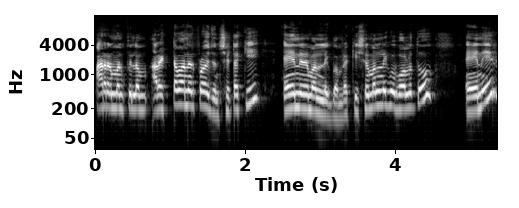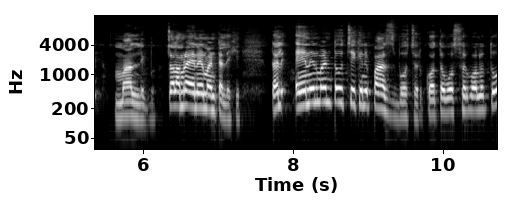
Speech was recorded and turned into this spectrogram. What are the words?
আর এর মান পেলাম, আরেকটা মানের প্রয়োজন, সেটা কি? এন এর মান লিখব আমরা। কিসের মান লিখব বলো তো? এন এর মান লিখব। চলো আমরা এন এর মানটা লিখি। তাহলে এন এর মানটা হচ্ছে এখানে পাঁচ বছর। কত বছর বলো তো?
